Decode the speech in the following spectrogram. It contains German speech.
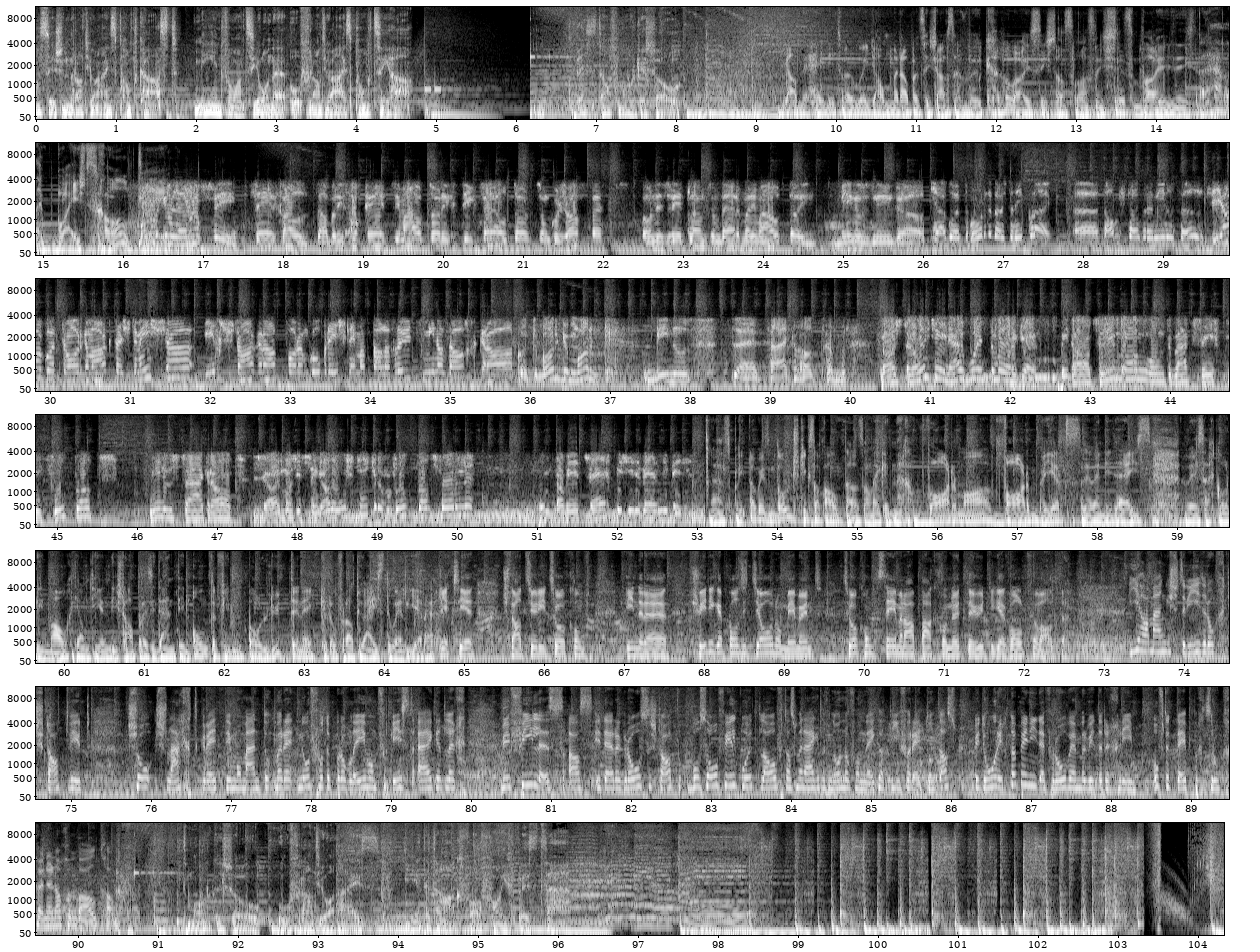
Das ist ein Radio 1 Podcast. Mehr Informationen auf radio1.ch. Best auf Morgenshow. Ja, wir wollten nicht wollen jammern, aber es ist also wirklich weiss, ist das, was ist das, ist, äh, wo ist es kalt? Morgen, Raffi. Sehr kalt, aber ich hocke jetzt im Auto Richtung Feldorf zum Arbeiten. Und es wird langsam wärmer im Auto. In. Minus 9 Grad. Ja, guten Morgen, da ist der Nikolai. Äh, Samstag minus 11. Ja, guten Morgen, Marc, das ist der Mischa. Ich stehe gerade vor dem Gubrischli Matala Kreuz, minus 8 Grad. Guten Morgen, Marc. Minus äh, 10 Grad haben wir. Da ist der Eugene, auch guten Morgen. Ich bin da zu Umgang unterwegs Richtung Flugplatz. Minus 10 Grad. Ja, ich muss jetzt gerade aussteigen auf dem Flugplatz vorne. Und da wird es echt bis in der Wärme. Ja, Es bleibt noch bis zum Donnerstag so kalt, also legt euch warm an. Warm wird es, wenn nicht heiß, wenn sich Corinne Mauch, die amtierende Stadtpräsidentin, und der Filippo Lüttenegger auf Radio 1 duellieren. Ich sehe die Stadt Zürich in Zukunft in einer schwierigen Position und wir müssen Zukunftsthemen anpacken und nicht den heutigen Erfolg verwalten. Ich habe manchmal den Eindruck, die Stadt wird schon schlecht geredet im Moment und man redet nur von den Problemen und vergisst eigentlich, wie vieles als in dieser grossen Stadt, wo so viel gut läuft, dass man eigentlich nur noch vom Negativen redet. Und das bedauere ich. Da bin ich dann froh, wenn wir wieder ein bisschen auf den Teppich zurück können nach dem Wahlkampf. Die Morgenshow auf Radio 1. Jeden Tag von 5 bis 10.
